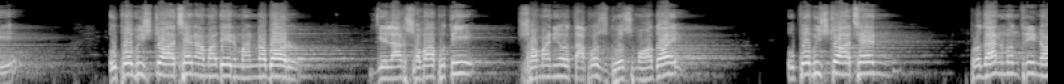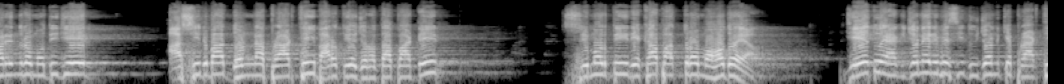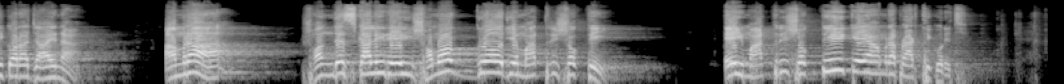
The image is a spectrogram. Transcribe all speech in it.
উপবিষ্ট আছেন আমাদের মান্যবর জেলার সভাপতি সম্মানীয় তাপস ঘোষ মহোদয়, উপবিষ্ট আছেন প্রধানমন্ত্রী নরেন্দ্র মোদীজির আশীর্বাদ ধন্যা প্রার্থী ভারতীয় জনতা পার্টির শ্রীমতী রেখা পাত্র মহোদয়া। যেহেতু একজনের বেশি দুজনকে প্রার্থী করা যায় না, আমরা সন্দেশকালীর এই সমগ্র যে মাতৃশক্তি এই মাতৃশক্তিকে আমরা প্রার্থী করেছি।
